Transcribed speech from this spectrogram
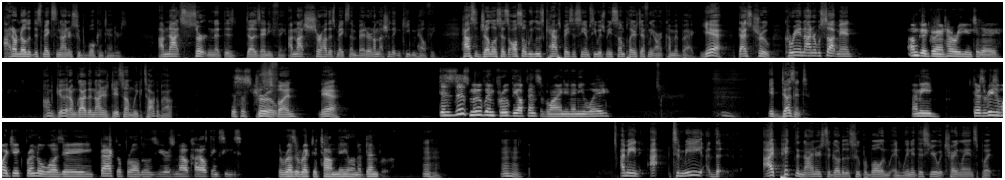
I don't know that this makes the Niners Super Bowl contenders. I'm not certain that this does anything. I'm not sure how this makes them better, and I'm not sure they can keep them healthy. House of Jello says also we lose cap space at CMC, which means some players definitely aren't coming back. Yeah, that's true. Korean Niner, what's up, man? I'm good, Grant. How are you today? I'm good. I'm glad the Niners did something we could talk about. This is true. This is fun. Yeah. Does this move improve the offensive line in any way? It doesn't. I mean, there's a reason why Jake Brendel was a backup for all those years, and now Kyle thinks he's the resurrected Tom Nalen of Denver. Mm-hmm. Mm-hmm. I mean, I, to me, the I picked the Niners to go to the Super Bowl and, and, win it this year with Trey Lance, but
